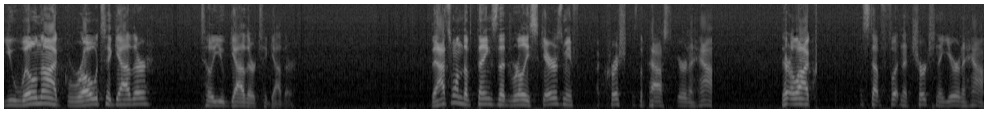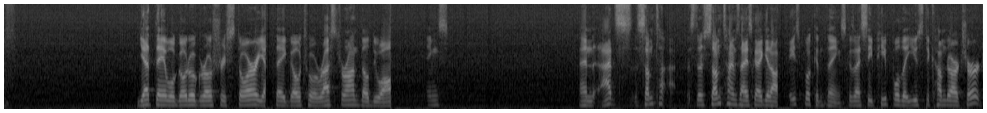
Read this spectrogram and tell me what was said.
You will not grow together till you gather together. That's one of the things that really scares me from Christians the past year and a half. There are a lot of Christians step foot in a church in a year and a half. Yet they will go to a grocery store, yet they go to a restaurant, they'll do all things. And that's sometimes there's sometimes I just gotta get off Facebook and things because I see people that used to come to our church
